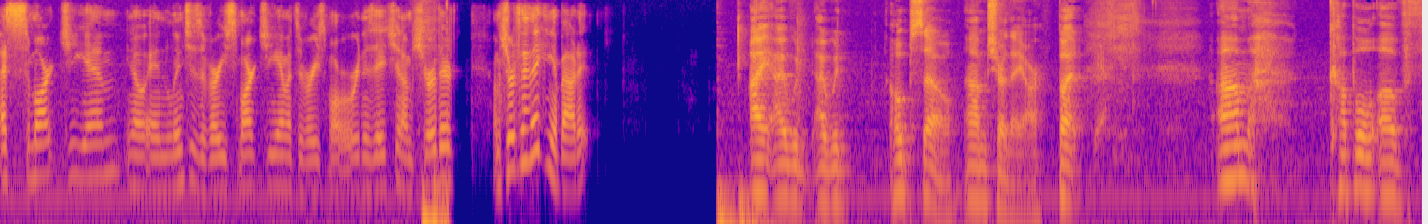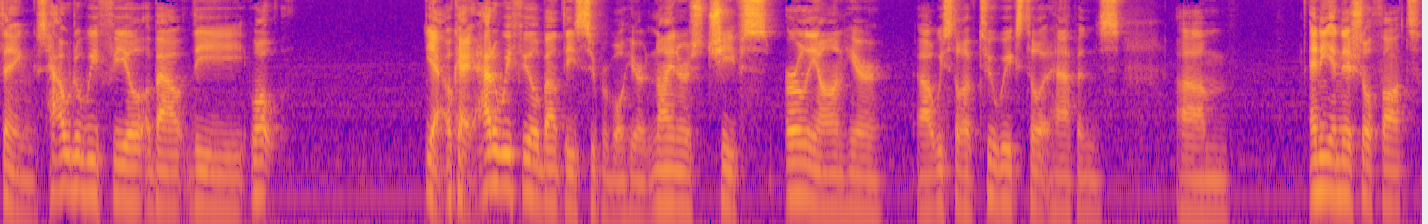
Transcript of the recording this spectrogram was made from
a smart GM, you know, and Lynch is a very smart GM. It's a very smart organization. I'm sure they're I'm sure they're thinking about it. I, I would I would hope so. I'm sure they are. But Yeah. um couple of things. How do we feel about the well Yeah, okay. How do we feel about the Super Bowl here? Niners Chiefs early on here. Uh, we still have 2 weeks till it happens. Um any initial thoughts?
